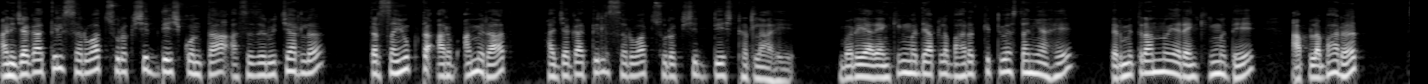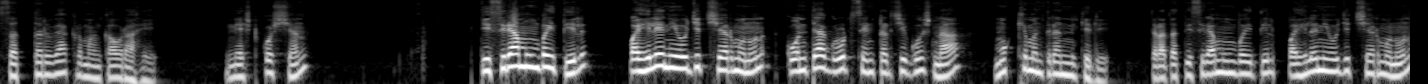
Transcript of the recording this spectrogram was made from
आणि जगातील सर्वात सुरक्षित देश कोणता असं जर विचारलं तर संयुक्त अरब अमिरात हा जगातील सर्वात सुरक्षित देश ठरला आहे. बरं या रँकिंगमध्ये आपला भारत कितव्या स्थानी आहे? तर मित्रांनो या रँकिंगमध्ये आपला भारत सत्तरव्या क्रमांकावर आहे. Next question. तिसऱ्या मुंबईतील पहिले नियोजित शहर म्हणून कोणत्या ग्रोथ सेंटरची घोषणा मुख्यमंत्र्यांनी केली? तर आता तिसऱ्या मुंबईतील पहिलं नियोजित शहर म्हणून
